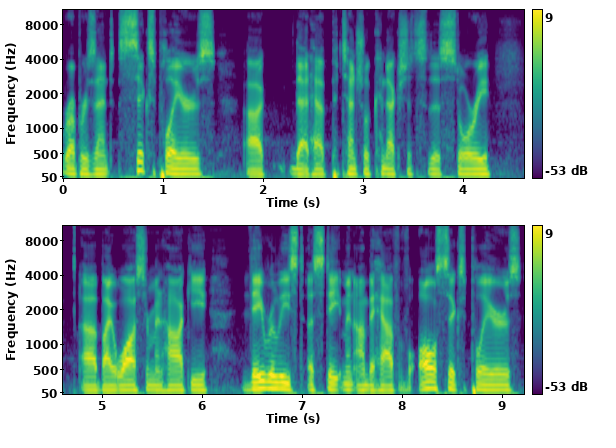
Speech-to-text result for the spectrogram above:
represent six players uh, that have potential connections to this story uh, by Wasserman Hockey they released a statement on behalf of all six players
